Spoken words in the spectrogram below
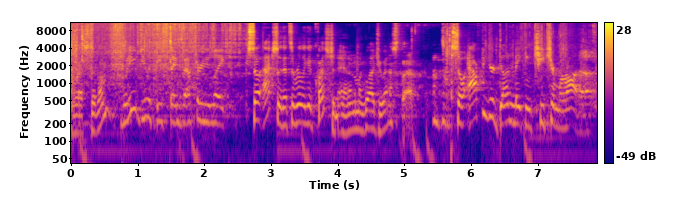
The rest of them. What do you do with these things after you like? So actually, that's a really good question, Anna, and I'm glad you asked that. So after you're done making chicha morada,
